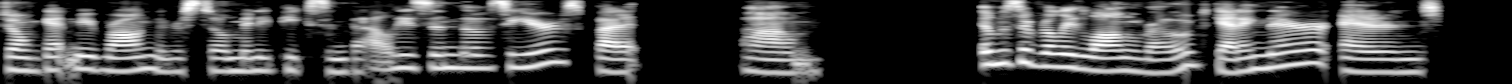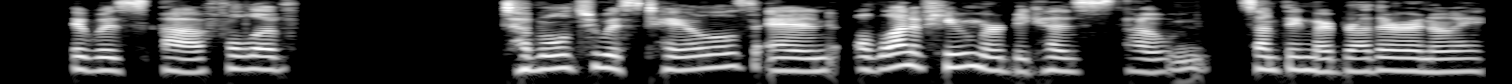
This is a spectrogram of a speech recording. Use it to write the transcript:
Don't get me wrong, there were still many peaks and valleys in those years, but um, it was a really long road getting there. And it was uh, full of tumultuous tales and a lot of humor because um, something my brother and I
